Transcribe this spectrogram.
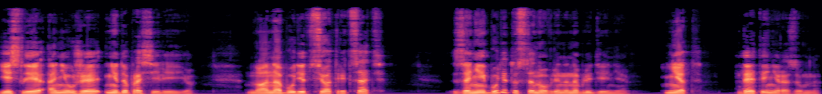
если они уже не допросили ее. Но она будет все отрицать. За ней будет установлено наблюдение? Нет, да это и неразумно.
